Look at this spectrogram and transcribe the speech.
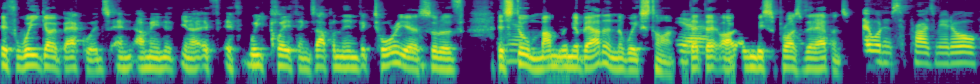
if we go backwards. And I mean, you know, if if we clear things up and then Victoria sort of is yeah. still mumbling about it in a week's time. Yeah. That, that I wouldn't be surprised if that happens. That wouldn't surprise me at all.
